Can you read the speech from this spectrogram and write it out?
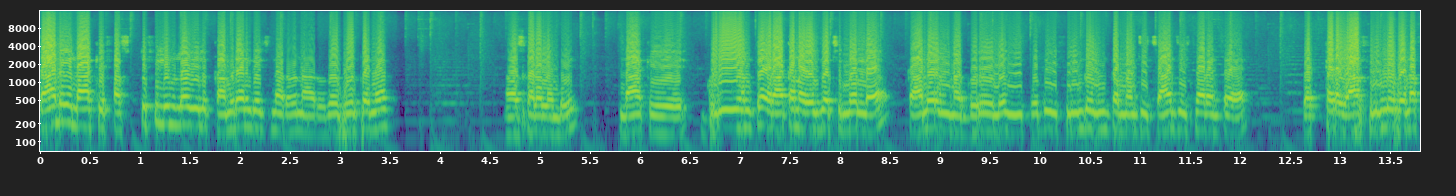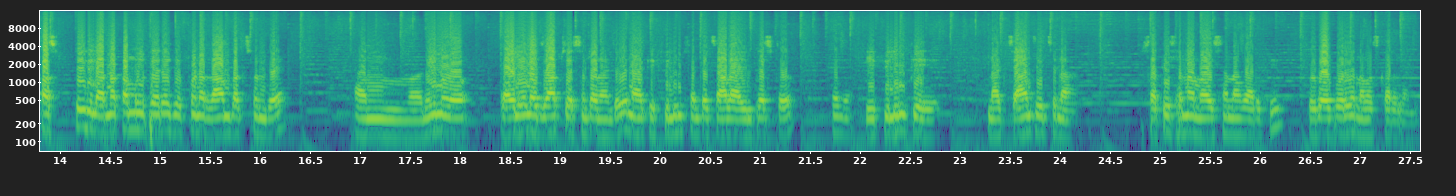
కానీ నాకు ఫస్ట్ ఫిలిం లో వీళ్ళు కమెడియన్ అని గెలిచినారు నా హృదయపూర్వకంగా. నమస్కారాలండి నాకు గురువు అంటే రాకన్నా వయసుగా చిన్నోళ్ళే కానీ నా గురువులు ఈ పొద్దు ఈ ఫిలిం లో ఇంత మంచి ఛాన్స్ ఇచ్చినారంటే ఎక్కడ ఆ ఫిలిం లో పోయినా ఫస్ట్ వీళ్ళ అన్న తమ్ముల పేరే చెప్పుకున్నారు రామ్ బక్సుందే అండ్ నేను రైల్వేలో జాబ్ చేస్తుంటానండి. నాకు ఈ ఫిలిమ్స్ అంటే చాలా ఇంట్రెస్ట్ ఈ ఫిలిం కి నాకు ఛాన్స్ ఇచ్చిన సతీష్ అన్న మహేష్ అన్న గారికి హృదయపూర్వక నమస్కారాలు అండి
